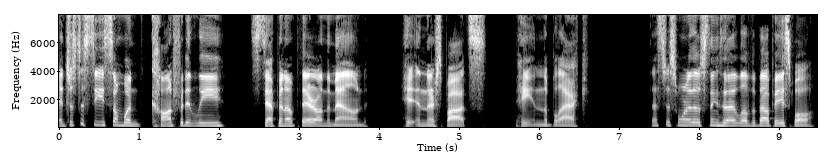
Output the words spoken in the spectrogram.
and just to see someone confidently stepping up there on the mound, hitting their spots, painting the black. That's just one of those things that I love about baseball.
